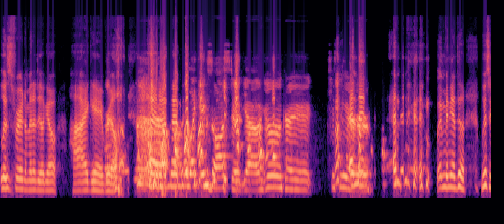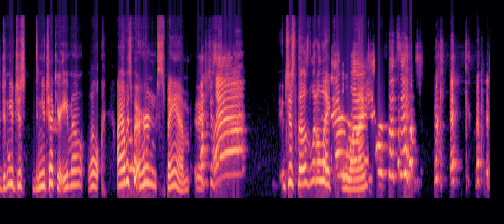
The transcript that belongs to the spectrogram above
Lucifer and Amenadiel go, "Hi, Gabriel," and then like exhausted. Yeah, oh great, she's here. And then and then Amenadiel, Lucy, didn't you just didn't you check your email? Well, I always put her in spam. And it's just just those little like lines. That's it. Okay, good.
